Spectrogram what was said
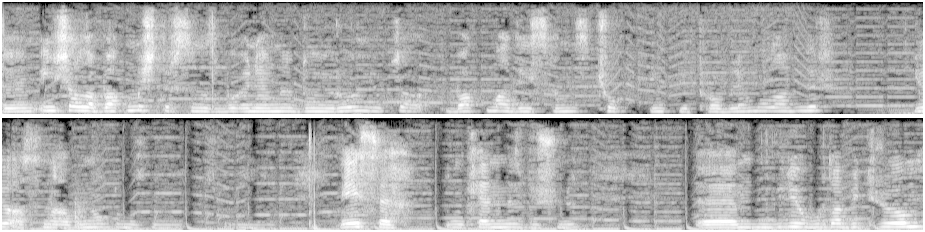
Ee, inşallah bakmıştırsınız bu önemli duyuru. Yoksa bakmadıysanız çok büyük bir problem olabilir. Yo aslında abone olduğumuz Neyse bunu kendiniz düşünün. Ee, video burada bitiriyorum.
